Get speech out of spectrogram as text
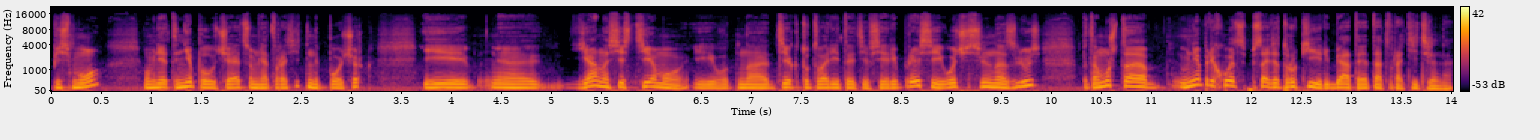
письмо, у меня это не получается, у меня отвратительный почерк. И э, я на систему и вот на тех, кто творит эти все репрессии, очень сильно злюсь, потому что мне приходится писать от руки, ребята, это отвратительно.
